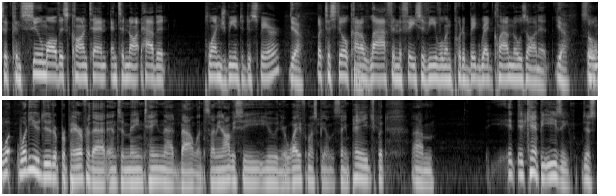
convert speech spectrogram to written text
to consume all this content and to not have it plunge me into despair Yeah. but to still kind of laugh in the face of evil and put a big red clown nose on it Yeah. So what what do you do to prepare for that and to maintain that balance? I mean, obviously you and your wife must be on the same page, but um, it it can't be easy just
